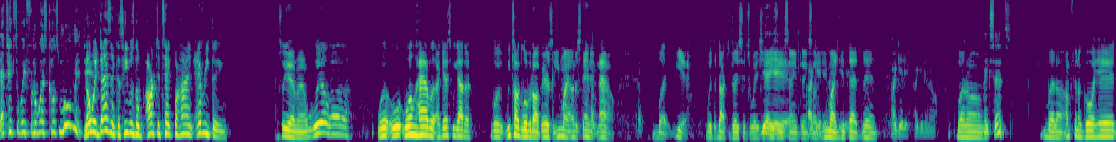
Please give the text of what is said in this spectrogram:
That takes away from the West Coast movement. No, it doesn't, because he was the architect behind everything. So yeah, man, we'll uh, we'll we'll, have. A, I guess we gotta. Well, we talked a little bit off air, so you might understand it now. But yeah, with the Dr. Dre situation, Yeah, it's yeah, the same thing. So it, you might get get, that then. I get it. I get it now. But um, Makes sense. but uh, I'm finna go ahead.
